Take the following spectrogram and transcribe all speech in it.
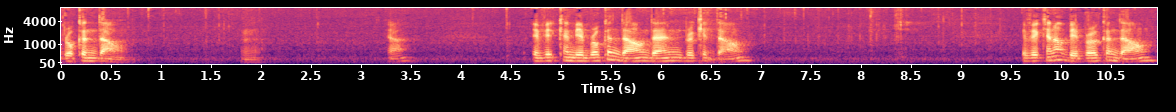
broken down? Hmm. Yeah? If it can be broken down, then break it down. If it cannot be broken down,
